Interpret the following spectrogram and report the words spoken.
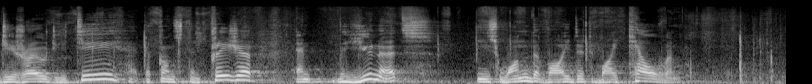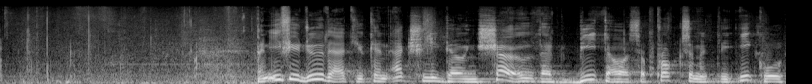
d rho dt at a constant pressure, and the units is 1 divided by Kelvin. And if you do that, you can actually go and show that beta is approximately equal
